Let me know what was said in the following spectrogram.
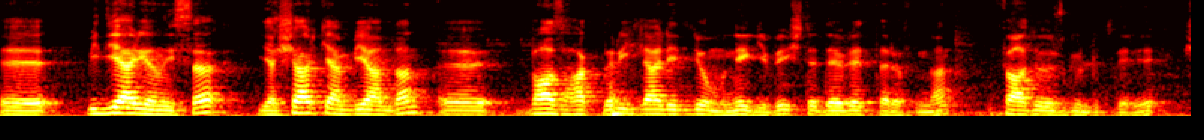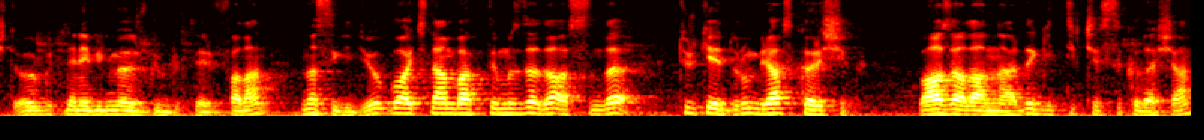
Ee, bir diğer yanıysa yaşarken bir yandan e, bazı hakları ihlal ediliyor mu ne gibi işte devlet tarafından ifade özgürlükleri, işte örgütlenebilme özgürlükleri falan nasıl gidiyor? Bu açıdan baktığımızda da aslında Türkiye durum biraz karışık. Bazı alanlarda gittikçe sıkılaşan,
